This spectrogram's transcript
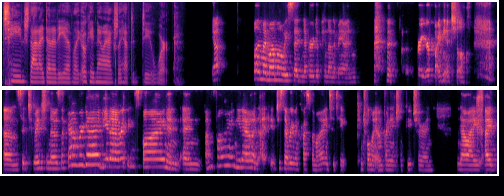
change that identity of like, okay, now I actually have to do work. Well, and my mom always said, never depend on a man for your financial um, situation. I was like, oh, we're good. You know, everything's fine. And, and I'm fine, you know, and I, it just never even crossed my mind to take control my own financial future. And now I, I,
